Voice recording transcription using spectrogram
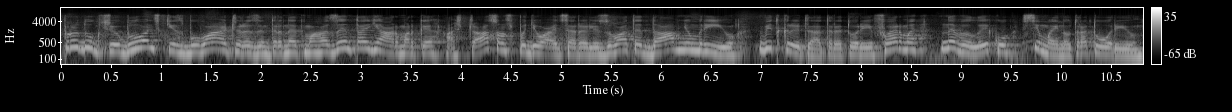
Продукцію Блонські збувають через інтернет-магазин та ярмарки, а з часом сподіваються реалізувати давню мрію – відкрити на території ферми невелику сімейну траторію.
